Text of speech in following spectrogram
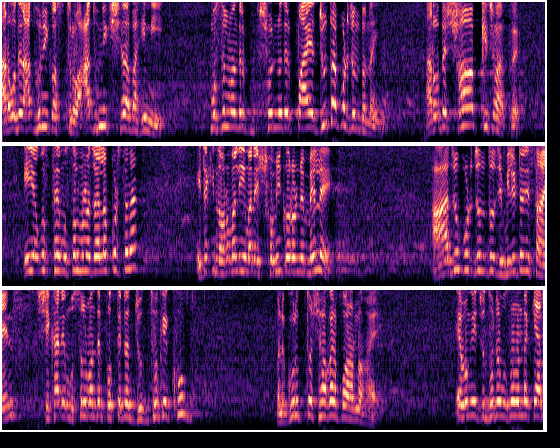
আর ওদের আধুনিক অস্ত্র, আধুনিক সেনাবাহিনী। মুসলমানদের সৈন্যদের পায়ে জুতা পর্যন্ত নাই, আর ওদের সব কিছু আছে। এই অবস্থায় মুসলমানরা জয়লাভ করছে না? এটা কি নর্মালি মানে সমীকরণে মেলে? আজও পর্যন্ত যে মিলিটারি সায়েন্স সেখানে মুসলমানদের প্রত্যেকটা যুদ্ধকে খুব মানে গুরুত্ব সহকারে পড়ানো হয়। এবং এই যুদ্ধটা মুসলমানরা কেন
